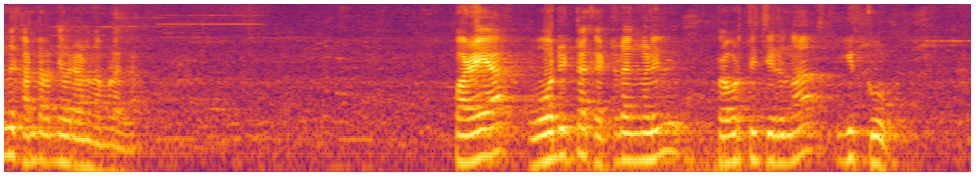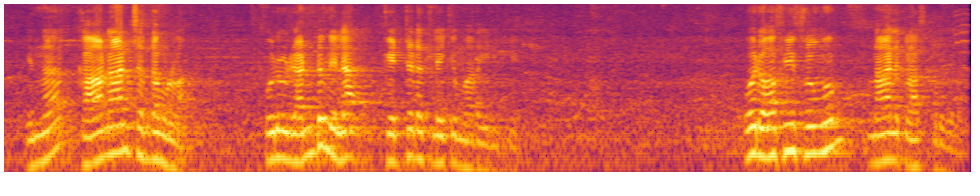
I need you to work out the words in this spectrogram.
എന്ന് കണ്ടറിഞ്ഞവരാണ് നമ്മളെല്ലാം. പഴയ ഓടിട്ട കെട്ടിടങ്ങളിൽ പ്രവർത്തിച്ചിരുന്ന ഈ സ്കൂൾ. ഇന്ന് കാണാൻ ചന്തമുള്ള ഒരു രണ്ട് നില കെട്ടിടത്തിലേക്ക് മാറിയിരിക്കുക ഒരു ഓഫീസ് റൂമും നാല് ക്ലാസ് മുറികളും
